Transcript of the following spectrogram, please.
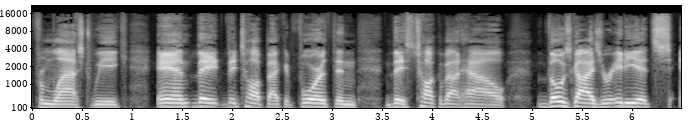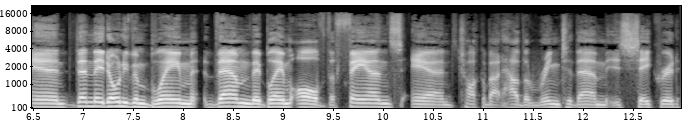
from last week, and they, they talk back and forth, and they talk about how those guys are idiots, and then they don't even blame them, they blame all of the fans, and talk about how the ring to them is sacred.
